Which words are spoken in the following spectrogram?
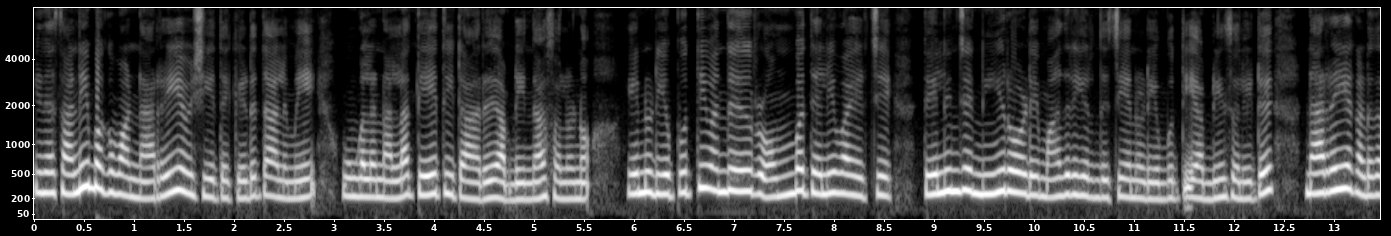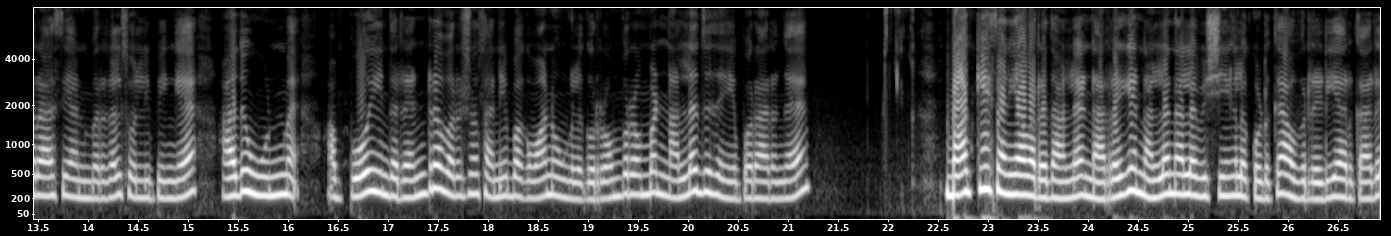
இந்த சனி பகவான் நிறைய விஷயத்தை கெடுத்தாலுமே உங்களை நல்லா தேத்திட்டாரு அப்படின்னு தான் சொல்லணும். என்னுடைய புத்தி வந்து ரொம்ப தெளிவாயிடுச்சு தெளிஞ்ச நீரோடை மாதிரி இருந்துச்சு என்னுடைய புத்தி அப்படின்னு சொல்லிட்டு நிறைய கடகராசி அன்பர்கள் சொல்லிப்பீங்க. அது உண்மை. அப்போது இந்த ரெண்டரை வருஷம் சனி பகவான் உங்களுக்கு ரொம்ப ரொம்ப நல்லது செய்ய போகிறாருங்க பாக்கி சனியாக வர்றதால நிறைய நல்ல நல்ல விஷயங்களை கொடுக்க அவர் ரெடியாக இருக்கார்.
